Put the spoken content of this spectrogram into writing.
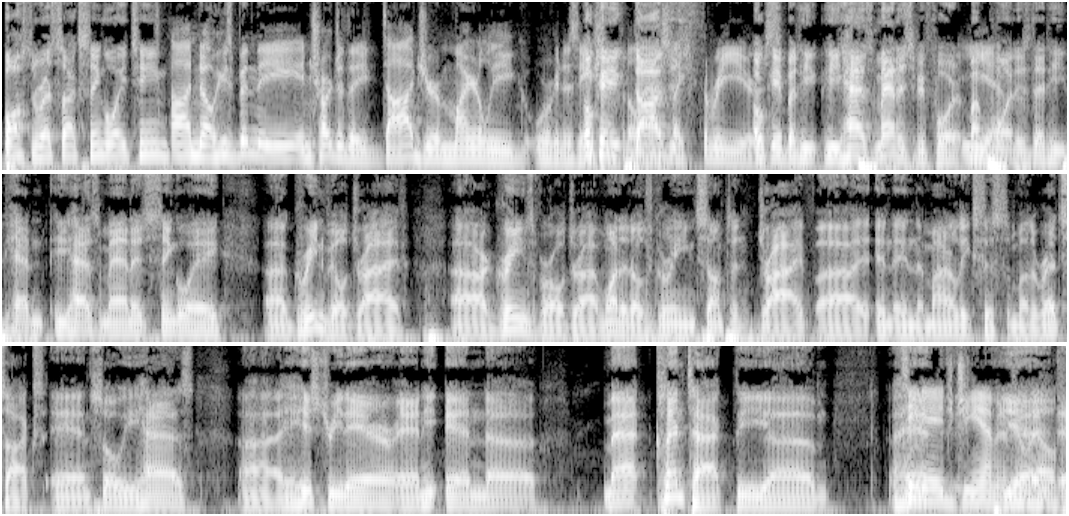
Boston Red Sox single A team. Uh, no, he's been the in charge of the Dodger minor league organization Okay, for the Dodgers. last like three years. Okay, but he, he has managed before. My Yeah. point is that he hadn't he has managed single A uh, Greenville Drive uh, or Greensboro Drive, one of those green something drive uh, in in the minor league system of the Red Sox, and so he has uh, history there. And he and uh, Matt Klentak, the um, Teenage GM in Philadelphia,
